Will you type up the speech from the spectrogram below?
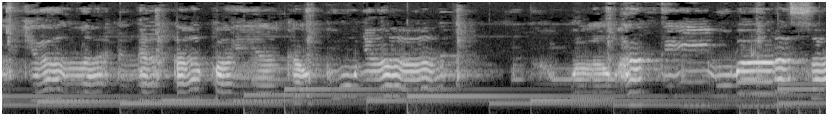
Percayalah dengan apa yang kau punya. Walau hatimu merasa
